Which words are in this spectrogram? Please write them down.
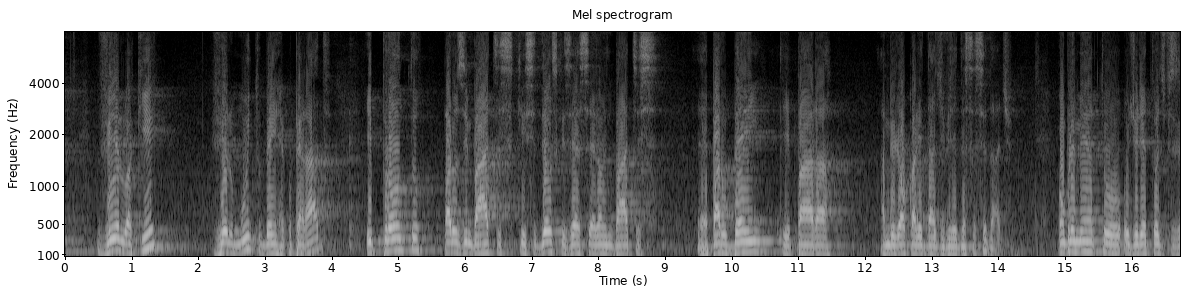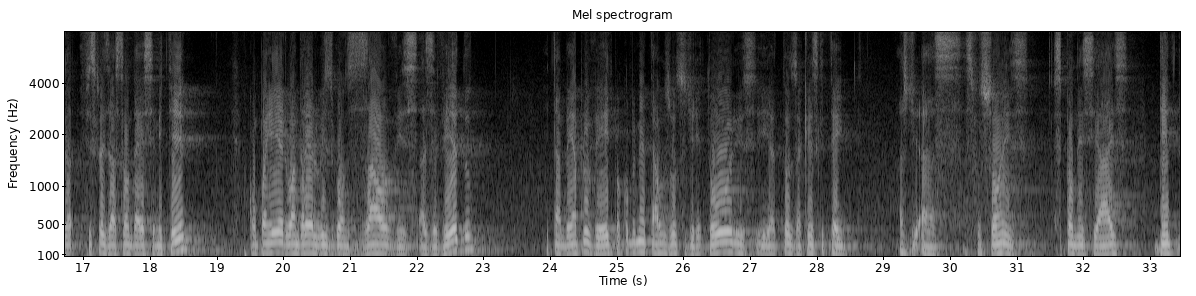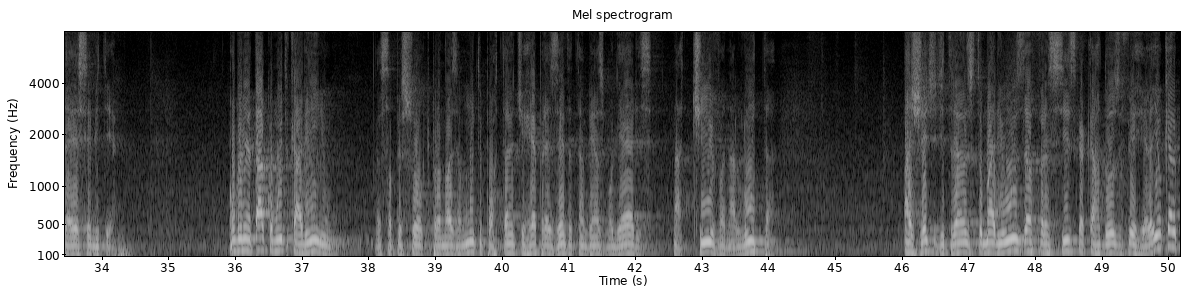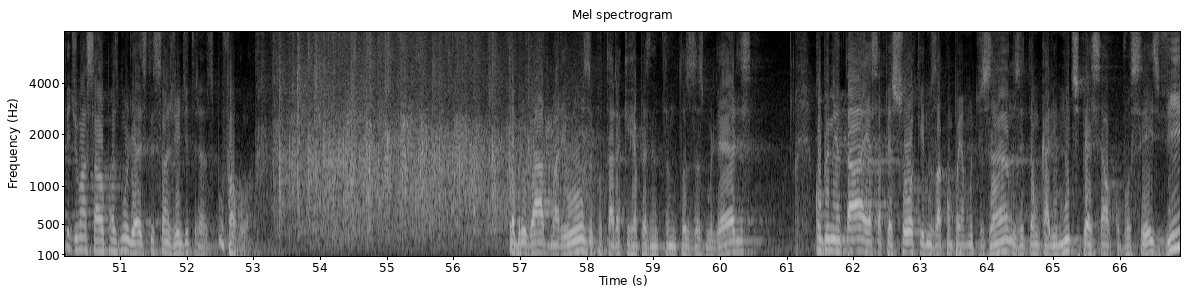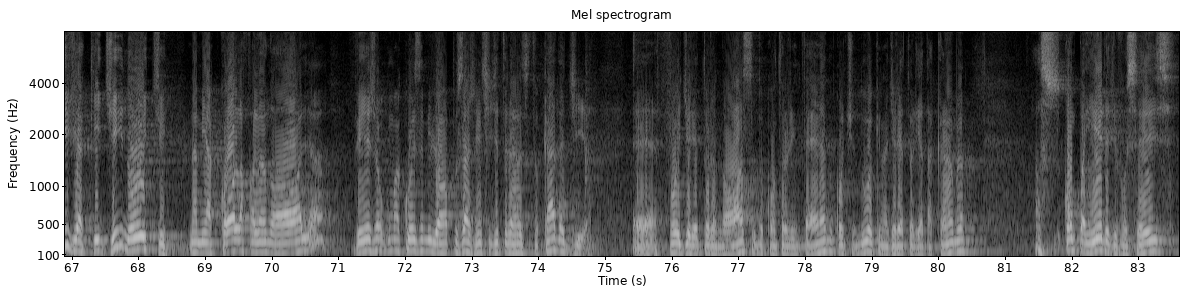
vê-lo aqui, vê-lo muito bem recuperado e pronto para os embates que, se Deus quiser, serão embates é, para o bem e para a melhor qualidade de vida dessa cidade. Cumprimento o diretor de fiscalização da SMT, companheiro André Luiz Gonçalves Azevedo, e também aproveito para cumprimentar os outros diretores e a todos aqueles que têm as, as, as funções exponenciais dentro da SMT. Cumprimentar com muito carinho essa pessoa que para nós é muito importante e representa também as mulheres na ativa, na luta. Agente de trânsito Mariusa Francisca Cardoso Ferreira. E eu quero pedir uma salva para as mulheres que são agentes de trânsito, por favor. Muito obrigado, Mariusa, por estar aqui representando todas as mulheres. Cumprimentar essa pessoa que nos acompanha há muitos anos e tem um carinho muito especial com vocês. Vive aqui dia e noite na minha cola, falando: olha, veja alguma coisa melhor para os agentes de trânsito cada dia. É, foi diretora nossa do controle interno, continua aqui na diretoria da Câmara, as companheiras de vocês,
